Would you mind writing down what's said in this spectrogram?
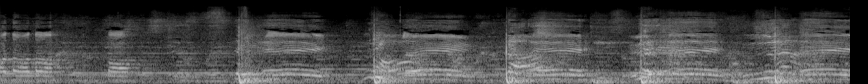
ต่อต่อต่อต่อต่อเอ้ยเอ้ยเอ้ยเอ้ยเอ้ยเอ้ยเอ้ยเอ้ย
